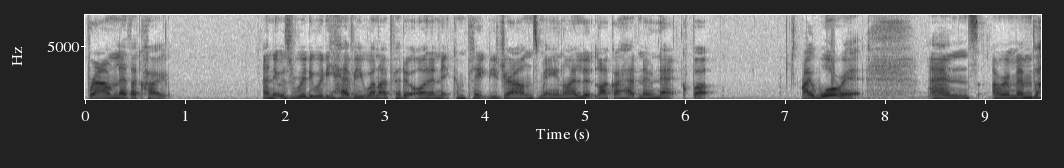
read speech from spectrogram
brown leather coat, and it was really really heavy when I put it on, and it completely drowned me, and I looked like I had no neck, but I wore it. And I remember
